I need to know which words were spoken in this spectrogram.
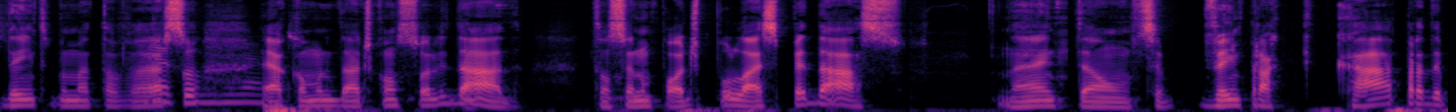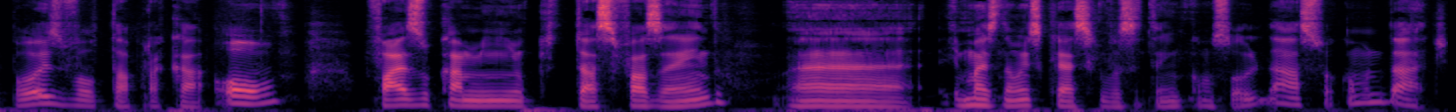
dentro do metaverso comunidade. é a comunidade consolidada. Então você não pode pular esse pedaço, né? Então você vem para cá para depois voltar para cá, ou faz o caminho que está se fazendo, é, mas não esquece que você tem que consolidar a sua comunidade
